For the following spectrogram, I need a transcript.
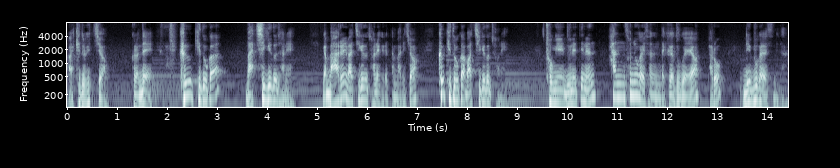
아, 기도했죠. 그런데 그 기도가 마치기도 전에, 그러니까 말을 마치기도 전에 그랬단 말이죠. 그 기도가 마치기도 전에 종의 눈에 띄는 한 소녀가 있었는데 그가 누구예요? 바로 리브가였습니다.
